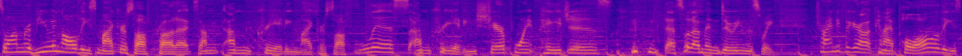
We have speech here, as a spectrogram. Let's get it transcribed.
So I'm reviewing all these Microsoft products. I'm, I'm creating Microsoft lists. I'm creating SharePoint pages. That's what I've been doing this week. Trying to figure out can I pull all of these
